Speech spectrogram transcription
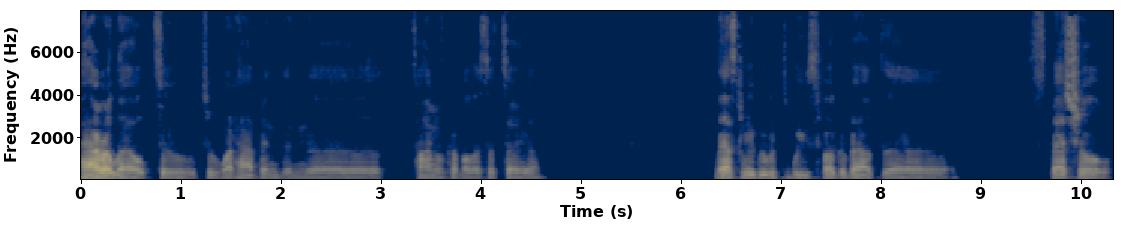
parallel to to what happened in the time of Kabbalah Sataya. Last week we were, we spoke about the special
